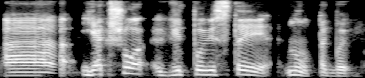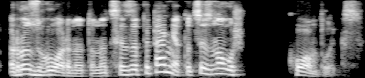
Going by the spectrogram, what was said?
А, якщо відповісти, ну так би розгорнуто на це запитання, то це знову ж комплекс.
